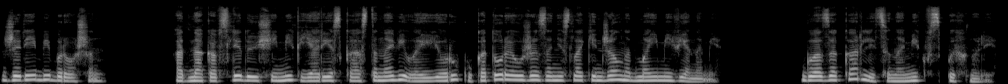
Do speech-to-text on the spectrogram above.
жеребий брошен. Однако в следующий миг я резко остановила ее руку, которая уже занесла кинжал над моими венами. Глаза карлицы на миг вспыхнули.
